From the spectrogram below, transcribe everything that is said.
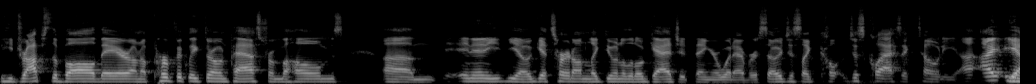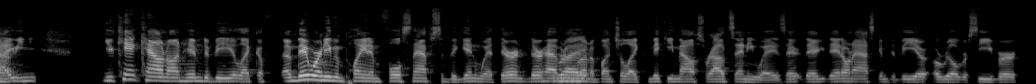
He drops the ball there on a perfectly thrown pass from Mahomes. Um, and then he, you know, gets hurt on like doing a little gadget thing or whatever. So it's just like just classic Toney. I, I yeah, Yeah. I mean, you can't count on him to be like a. And they weren't even playing him full snaps to begin with. They're they're having Right. him run a bunch of like Mickey Mouse routes anyways. They they they don't ask him to be a, a real receiver.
